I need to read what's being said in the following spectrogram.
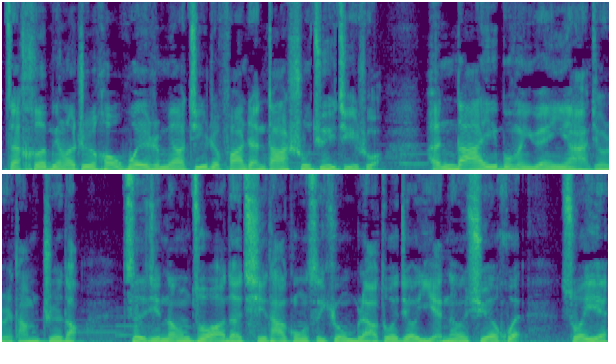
在合并了之后，为什么要急着发展大数据技术？很大一部分原因啊，就是他们知道自己能做的，其他公司用不了多久也能学会，所以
